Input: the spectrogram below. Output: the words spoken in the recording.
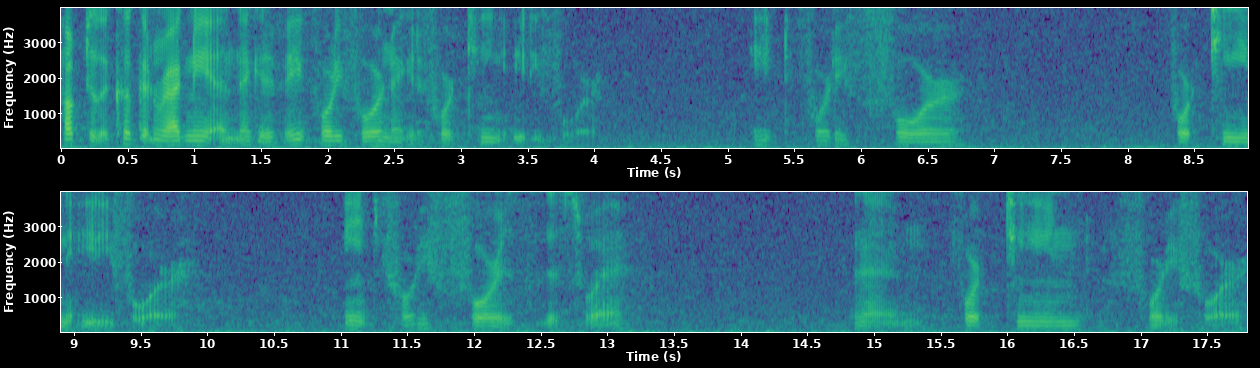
Talk to the cook and Ragni at negative 844, negative 1484. 844, 1484. 844 is this way. And then 1444.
